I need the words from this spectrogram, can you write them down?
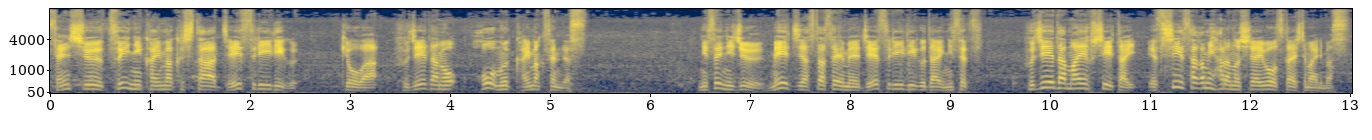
先週ついに開幕した J3 リーグ。今日は藤枝のホーム開幕戦です。2020明治安田生命 J3 リーグ第2節藤枝前 FC 対 SC 相模原の試合をお伝えしてまいります。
